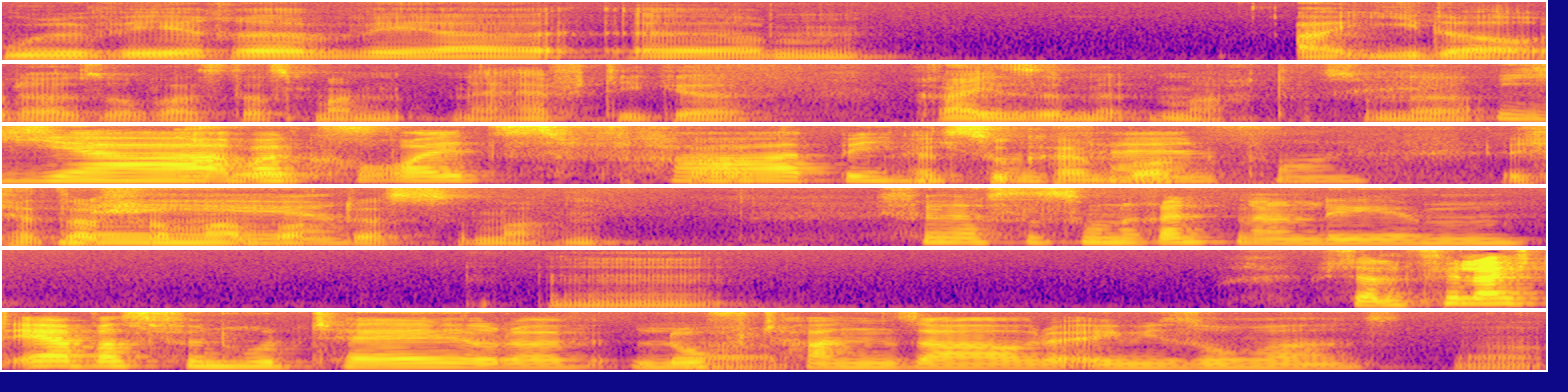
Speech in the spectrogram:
cool wäre, wäre ähm, AIDA oder sowas, dass man eine heftige Reise mitmacht. So eine ja, Kreuz aber Kreuzfahrt bin ich Hättest nicht so ein Fan Bock? von. Ich hätte nee. da schon mal Bock, das zu machen. Ich finde, das ist so ein Rentnerleben. Mhm. Dann vielleicht eher was für ein Hotel oder Lufthansa ja. oder irgendwie sowas. Ja.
